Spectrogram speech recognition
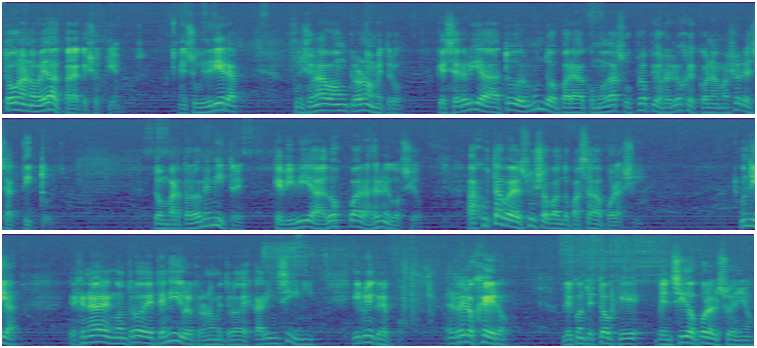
toda una novedad para aquellos tiempos. En su vidriera funcionaba un cronómetro que servía a todo el mundo para acomodar sus propios relojes con la mayor exactitud. Don Bartolomé Mitre, que vivía a dos cuadras del negocio, ajustaba el suyo cuando pasaba por allí. Un día, el general encontró detenido el cronómetro de Scarincini y lo increpó. El relojero le contestó que, vencido por el sueño,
